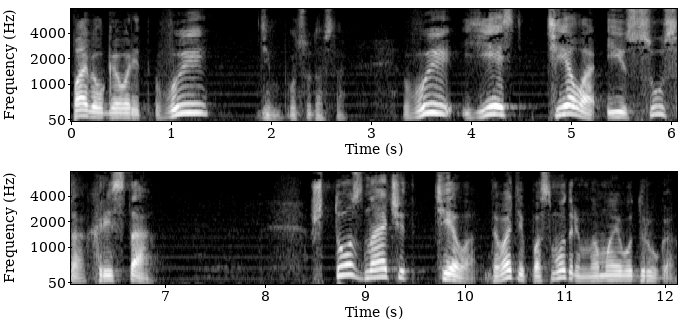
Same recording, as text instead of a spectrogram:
Павел говорит, вы, Дим, вот сюда вставь, вы есть тело Иисуса Христа. Что значит тело? Давайте посмотрим на моего друга.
